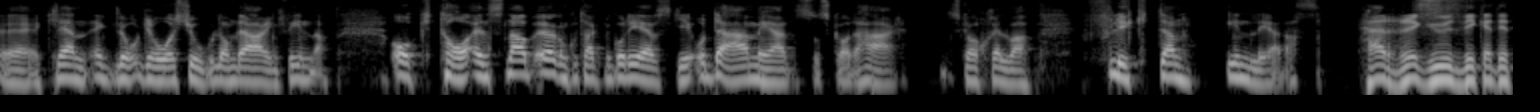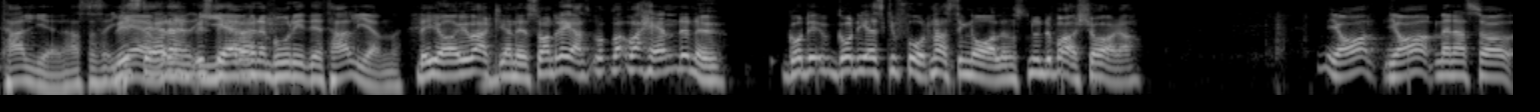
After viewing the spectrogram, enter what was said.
eh, klän, en grå, grå kjol om det är en kvinna. Och ta en snabb ögonkontakt med Gordievski och därmed så ska det här, ska själva flykten inledas. Herregud, vilka detaljer. Alltså, Visst är det, djävulen, visst är det. djävulen bor i detaljen. Det gör ju verkligen det. Så Andreas, vad, vad händer nu? Gordi- Gordievski får den här signalen, så nu är det bara att köra. Ja, ja, men alltså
